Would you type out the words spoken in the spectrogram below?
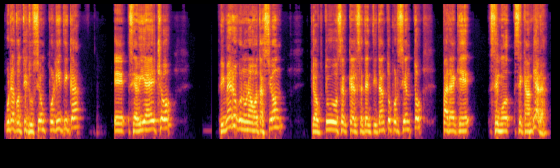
una constitución política eh, se había hecho primero con una votación que obtuvo cerca del setenta y tanto por ciento para que se, se cambiara,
